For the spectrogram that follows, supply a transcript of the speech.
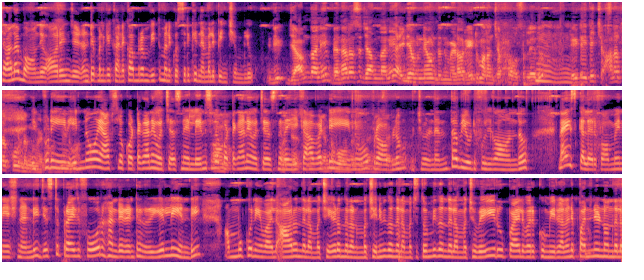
చాలా బాగుంది. ఆరెంజ్ అంటే మనకి కనకాంబరం విత్ మనకి వచ్చరికి నెమలి పింఛం బ్లూ ఇది జామ్దాని బెనారస్ జామ్దాని ఐడియా ఉండే ఉంటుంది మేడం. రేటు మనం చెప్పవసరం లేదు. రేట్ అయితే చాలా తక్కువ ఉంటుంది ఇప్పుడు ఎన్నో యాప్స్లో కొట్టగానే వచ్చేస్తున్నాయి లెన్స్లో కొట్టగానే వచ్చేస్తున్నాయి. కాబట్టి నో ప్రాబ్లం చూడండి ఎంత బ్యూటిఫుల్గా ఉందో. నైస్ కలర్ కాంబినేషన్ అండి. జస్ట్ ప్రైస్ ఫోర్ హండ్రెడ్ అంటే రియల్లీ అండి. అమ్ముకునే వాళ్ళు ఆరు వందలు అమ్మచ్చు ఏడు వందలు అమ్మచ్చు ఎనిమిది వందలు అమ్మచ్చు తొమ్మిది వందలు అమ్మచ్చు. వెయ్యి రూపాయల వరకు మీరు అలానే పన్నెండు వందల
